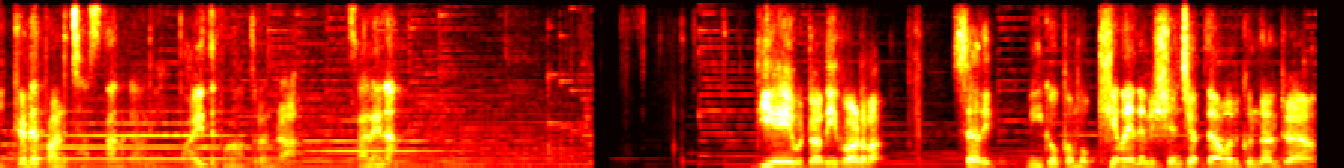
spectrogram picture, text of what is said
ఇక్కడే పడి చేస్తాను కానీ బయటకు మాత్రం రా. సరేనా? ఏమిటో నీ గొడవ? సరే నీకు ఒక ముఖ్యమైన విషయం చెప్దాం అనుకున్నానురా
